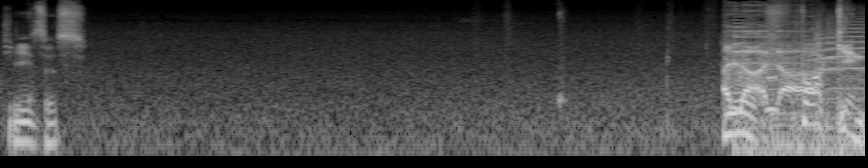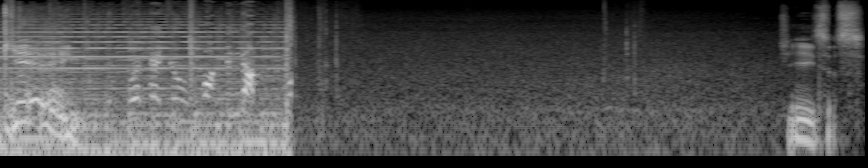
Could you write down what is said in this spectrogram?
Jesus. Are you fucking kidding? Look at you fucking up! Jesus.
